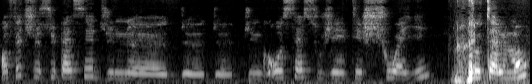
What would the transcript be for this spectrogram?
En fait, je suis passée d'une grossesse où j'ai été choyée totalement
